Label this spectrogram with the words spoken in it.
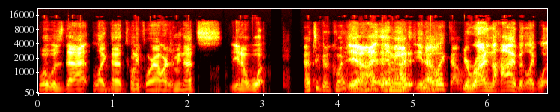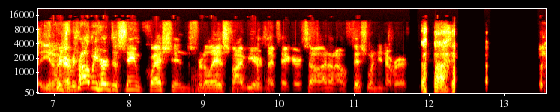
What was that like that 24 hours? I mean, that's you know what that's a good question. yeah, I, I mean, you know, like that one. you're riding the high, but like what you know, Because you probably heard the same questions for the last five years. I figured. So I don't know. This one you never heard.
